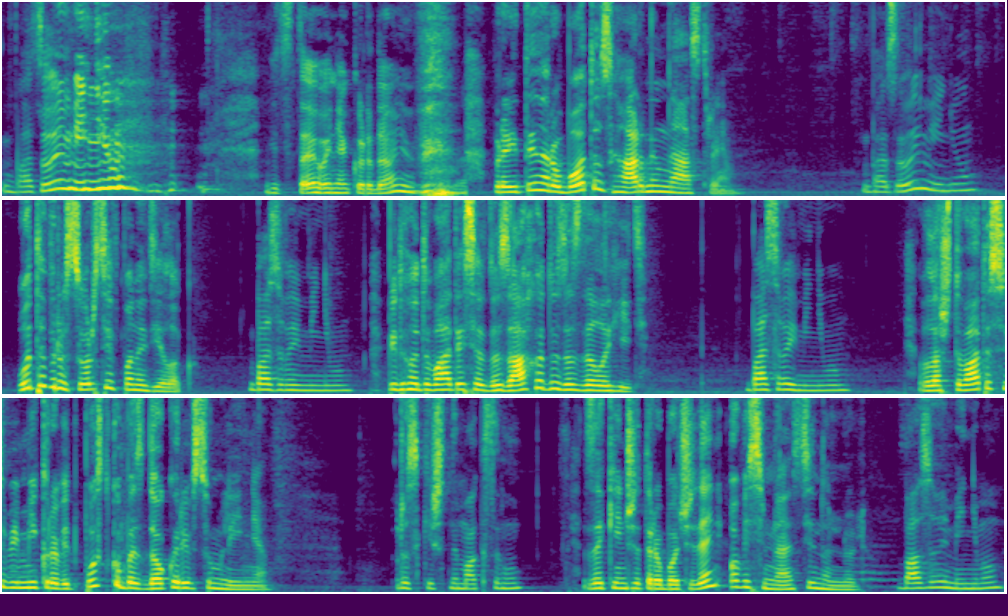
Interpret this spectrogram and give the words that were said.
Базовий мінімум. Відстоювання кордонів. Прийти на роботу з гарним настроєм. Базовий мінімум. Бути в ресурсі в понеділок. Базовий мінімум. Підготуватися до заходу заздалегідь. Базовий мінімум. Влаштувати собі мікровідпустку без докорів сумління. Розкішний максимум. Закінчити робочий день о 18.00. Базовий мінімум.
